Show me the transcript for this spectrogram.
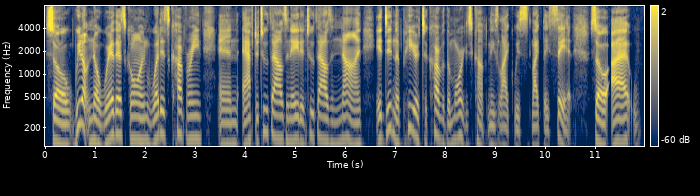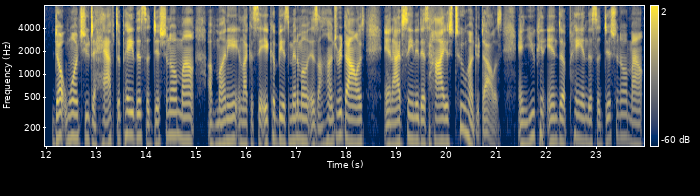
So we don't know where that's going, what it's covering, and after 2008 and 2009, it didn't appear to cover the mortgage companies like we like they said. So I don't want you to have to pay this additional amount of money. And like I said, it could be as minimal as $100, and I've seen it as high as $200. And you can end up paying this additional amount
